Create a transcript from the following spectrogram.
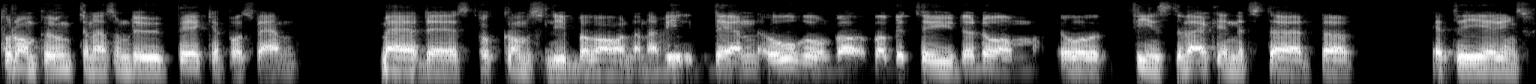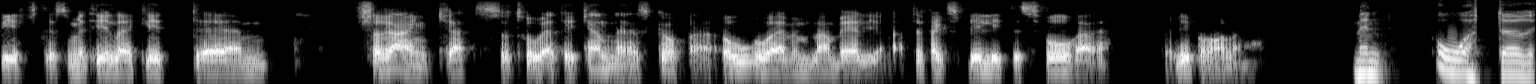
på de punkterna som du pekar på Sven, med eh, Stockholmsliberalerna, den oron, vad, vad betyder de och finns det verkligen ett stöd för ett regeringsskifte som är tillräckligt eh, förankrat så tror jag att det kan eh, skapa oro även bland väljarna, att det faktiskt blir lite svårare för Liberalerna. Men åter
